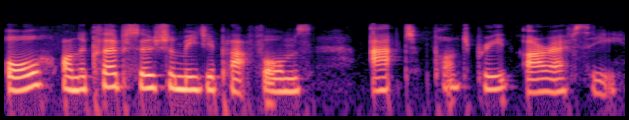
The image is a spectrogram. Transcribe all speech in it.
or on the club's social media platforms at Pontypridd RFC.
